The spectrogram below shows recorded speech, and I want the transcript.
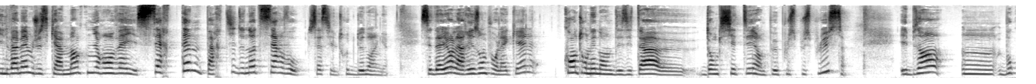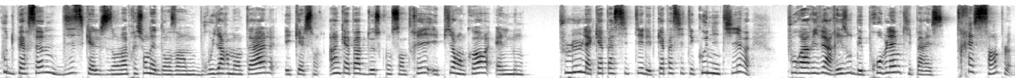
Il va même jusqu'à maintenir en veille certaines parties de notre cerveau. Ça, c'est le truc de dingue. C'est d'ailleurs la raison pour laquelle, quand on est dans des états euh, d'anxiété un peu plus, plus, plus, eh bien, beaucoup de personnes disent qu'elles ont l'impression d'être dans un brouillard mental et qu'elles sont incapables de se concentrer et pire encore, elles n'ont plus la capacité, les capacités cognitives pour arriver à résoudre des problèmes qui paraissent très simples.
